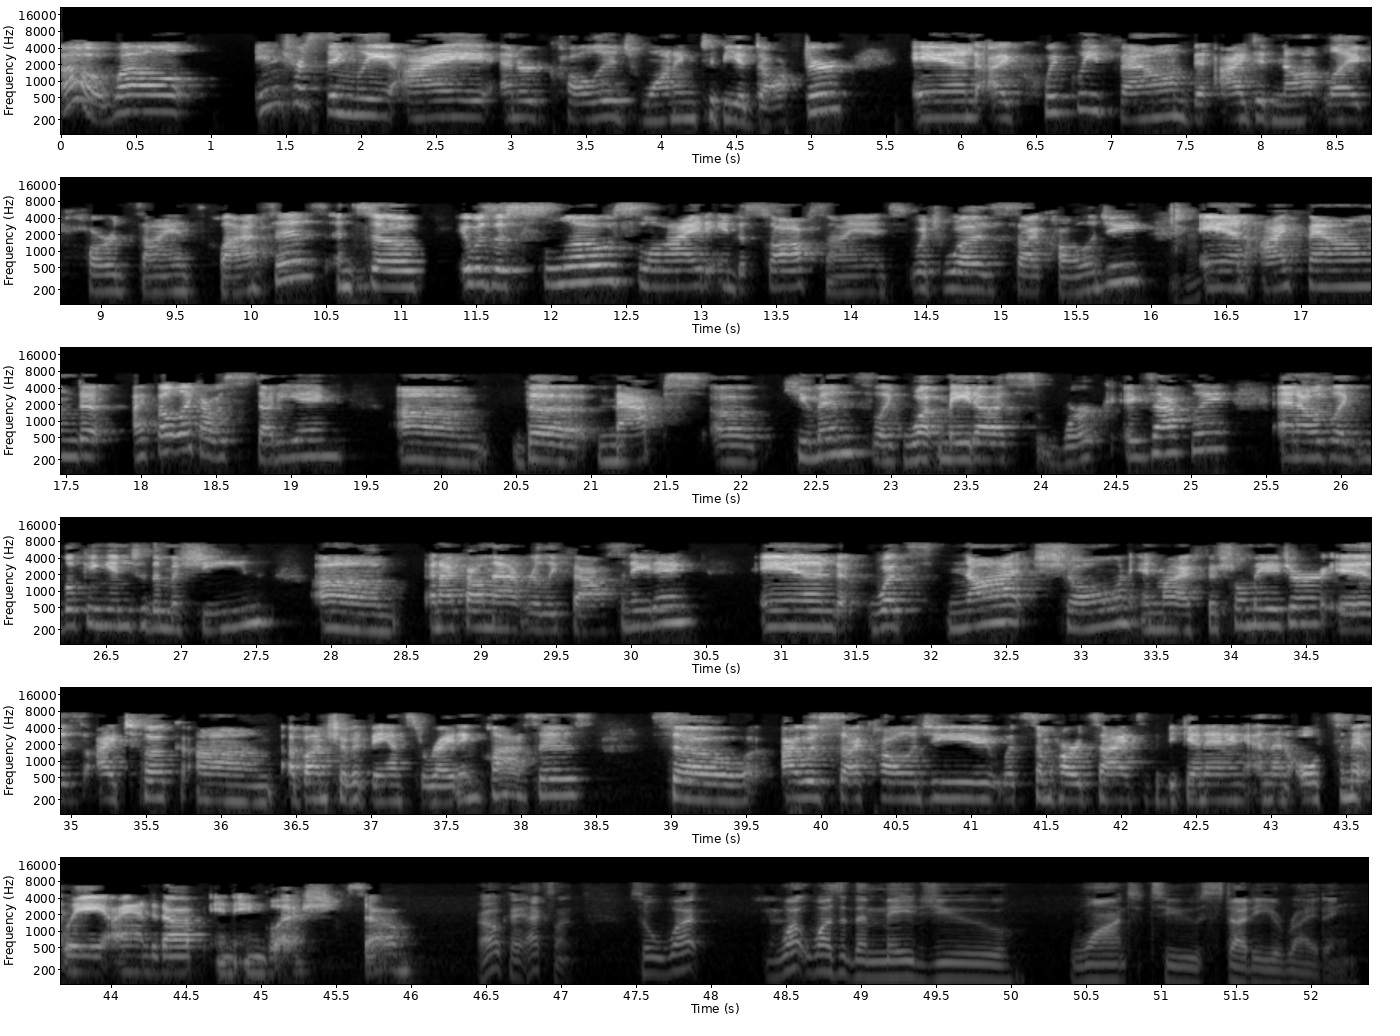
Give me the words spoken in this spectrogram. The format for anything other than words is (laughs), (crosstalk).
Oh, well, interestingly, I entered college wanting to be a doctor and I quickly found that I did not like hard science classes. And so it was a slow slide into soft science, which was psychology. Mm-hmm. And I found, I felt like I was studying um, the maps of humans, like what made us work exactly. And I was like looking into the machine, um, and I found that really fascinating. And what's not shown in my official major is I took um, a bunch of advanced writing classes. So I was psychology with some hard science at the beginning, and then ultimately I ended up in English. So. Okay, excellent. So what what was it that made you want to study writing?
